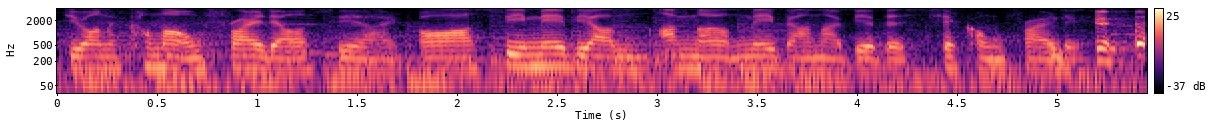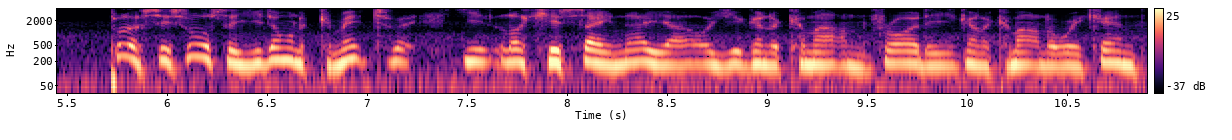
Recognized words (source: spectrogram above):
"Do you want to come out on Friday?" I'll see like, "Oh, I'll see. Maybe I'm, I'm, uh, maybe I might be a bit sick on Friday." Plus, it's also you don't want to commit to it. You, like he's saying there, yeah, oh, you're going to come out on Friday, you're going to come out on the weekend.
